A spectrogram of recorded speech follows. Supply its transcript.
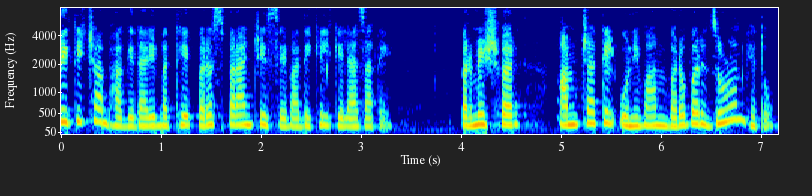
प्रीतीच्या भागीदारीमध्ये परस्परांची सेवा देखील केल्या जाते. परमेश्वर आमच्यातील उनिवांबरोबर जुळून घेतो.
